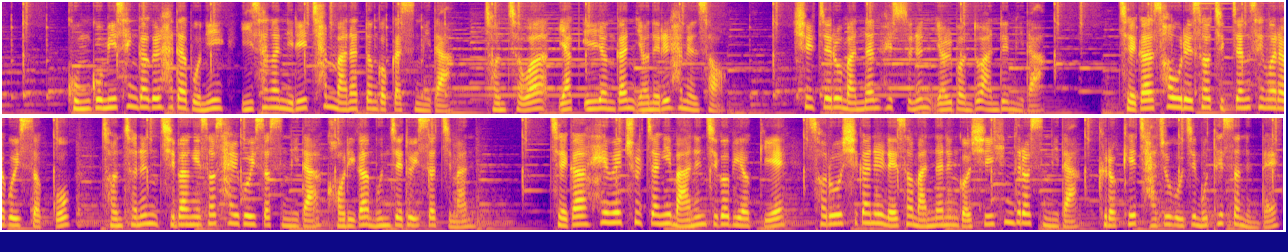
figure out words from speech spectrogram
곰곰이 생각을 하다 보니 이상한 일이 참 많았던 것 같습니다. 전처와 약 1년간 연애를 하면서 실제로 만난 횟수는 10번도 안 됩니다. 제가 서울에서 직장 생활하고 있었고 전처는 지방에서 살고 있었습니다. 거리가 문제도 있었지만 제가 해외 출장이 많은 직업이었기에 서로 시간을 내서 만나는 것이 힘들었습니다. 그렇게 자주 오지 못했었는데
